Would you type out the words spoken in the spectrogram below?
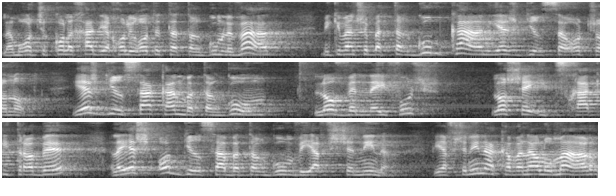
למרות שכל אחד יכול לראות את התרגום לבד, מכיוון שבתרגום כאן יש גרסאות שונות. יש גרסה כאן בתרגום, לא וניפוש, לא שיצחק יתרבה, אלא יש עוד גרסה בתרגום ויפשנינה. ויפשנינה הכוונה לומר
